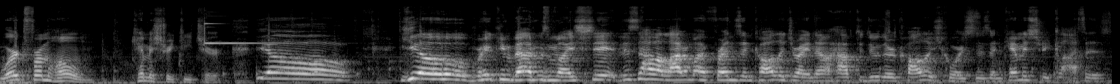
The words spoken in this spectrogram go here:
work from home, chemistry teacher. Yo! Yo, Breaking Bad was my shit. This is how a lot of my friends in college right now have to do their college courses and chemistry classes.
